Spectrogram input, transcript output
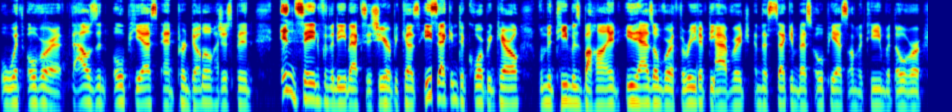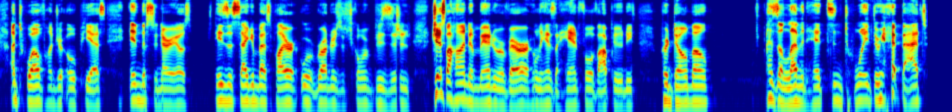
with over a thousand OPS, and Perdomo has just been insane for the D-backs this year because he's second to Corbin Carroll when the team is behind. He has over a 350 average and the second best OPS on the team with over a 1200 OPS in the scenarios. He's the second best player with runners in scoring position, just behind Emmanuel Rivera, who only has a handful of opportunities. Perdomo has 11 hits and 23 at bats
